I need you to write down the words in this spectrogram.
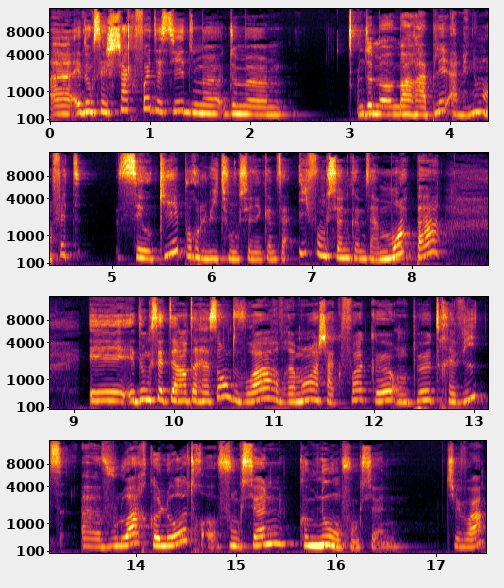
Euh, et donc c'est chaque fois d'essayer de me, de me, de me, me rappeler ah mais non en fait c'est ok pour lui de fonctionner comme ça, il fonctionne comme ça, moi pas. Et, donc c'était intéressant de voir vraiment à chaque fois qu'on peut très vite euh, vouloir que l'autre fonctionne comme nous on fonctionne, tu vois?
